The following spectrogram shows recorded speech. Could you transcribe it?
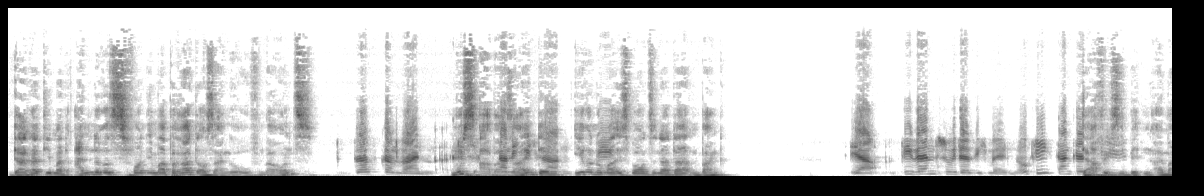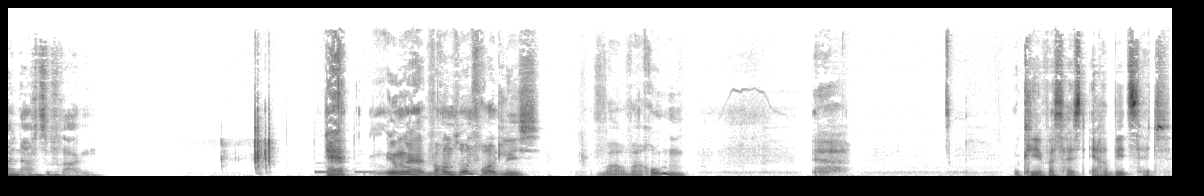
Dann hat jemand anderes von Ihrem Apparat aus angerufen bei uns. Das kann sein. Muss aber ich sein, nicht denn sagen. Ihre Nummer Nee. ist bei uns in der Datenbank. Ja, die werden schon wieder sich melden. Okay, danke. Darf ich Sie bitten, einmal nachzufragen? Hä? Junge, warum so unfreundlich? Wa- Warum? Äh. Okay, was heißt RBZ?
